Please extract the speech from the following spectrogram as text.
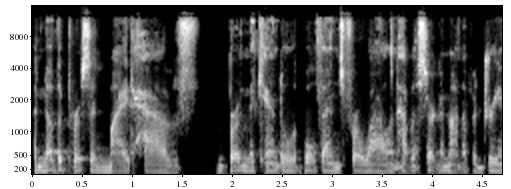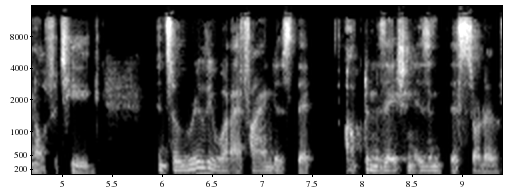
Another person might have burned the candle at both ends for a while and have a certain amount of adrenal fatigue. And so, really, what I find is that optimization isn't this sort of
